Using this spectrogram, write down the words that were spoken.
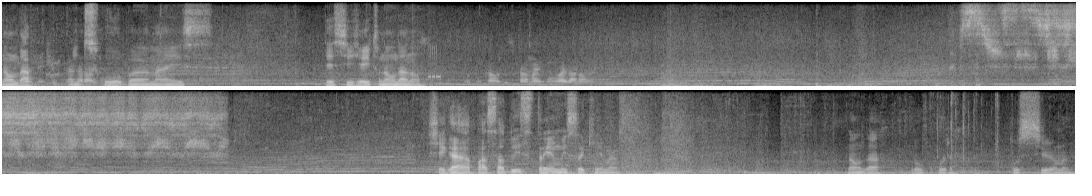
Não dá. Me desculpa, mas... Desse jeito não dá, não. Chegar a passar do extremo isso aqui, mano. Não dá. Loucura. Possível, mano.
